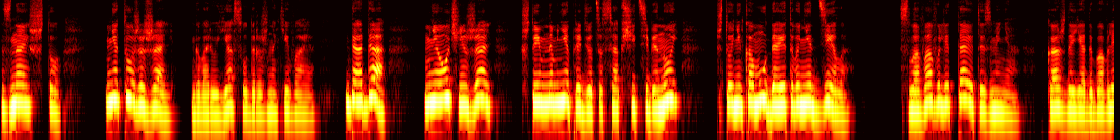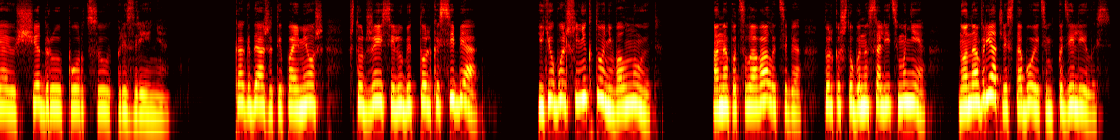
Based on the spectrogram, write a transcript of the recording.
«Знаешь что? Мне тоже жаль», — говорю я, судорожно кивая. «Да-да, мне очень жаль, что именно мне придется сообщить себе Ной, что никому до этого нет дела». Слова вылетают из меня, в каждой я добавляю щедрую порцию презрения. «Когда же ты поймешь, что Джейси любит только себя?» Ее больше никто не волнует. Она поцеловала тебя, только чтобы насолить мне, но она вряд ли с тобой этим поделилась.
